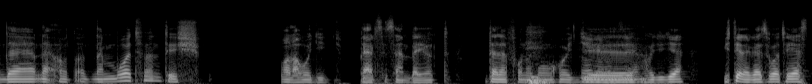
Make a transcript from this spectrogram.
de ne, ott, nem volt fönt, és valahogy így persze szembe jött a telefonomon, hogy, Igen, hogy ugye, és tényleg ez volt, hogy ezt,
